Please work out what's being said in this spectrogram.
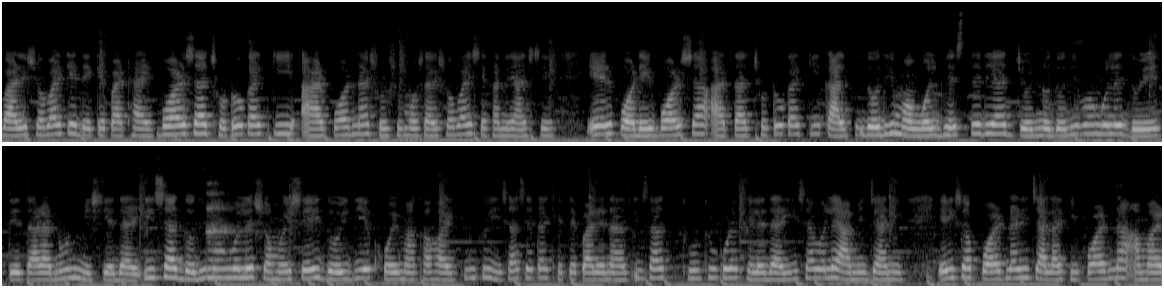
বাড়ির সবাইকে ডেকে পাঠায়, বর্ষা, ছোট কাকি আর পর্ণা, শ্বশুরমশাই সবাই সেখানে আসে। এরপরে বর্ষা আর তার ছোট কাকি কালকে দধি মঙ্গল ভেস্তে দেওয়ার জন্য দধি মঙ্গলের দইয়েতে তারা নুন মিশিয়ে দেয়। ঈশার দধি মঙ্গলের সময় সেই দই দিয়ে খই মাখা হয়, কিন্তু ঈশা সেটা খেতে পারে না। ঈশা থু থু করে ফেলে দেয়। ঈশা বলে, আমি জানি, এইসব পর্ণারই চালাকি পর্ণা আমার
